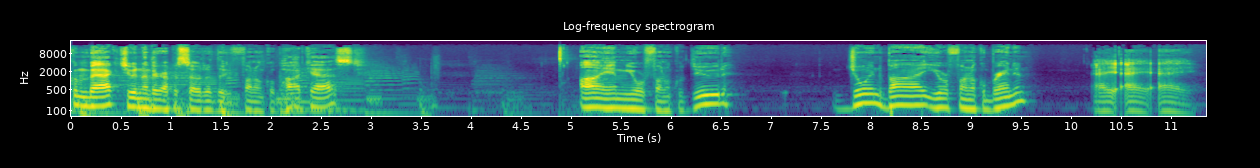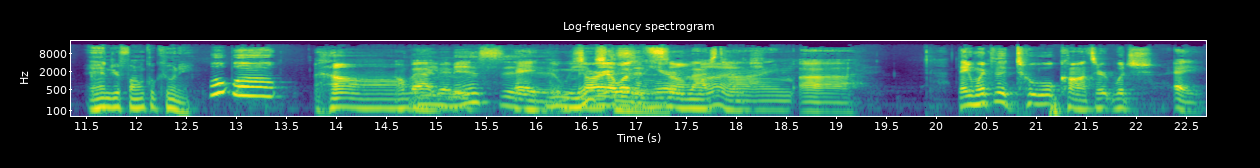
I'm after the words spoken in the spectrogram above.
Welcome back to another episode of the Fun Uncle Podcast. I am your Fun Uncle Dude, joined by your Fun Uncle Brandon Hey, hey, hey. and your Fun Uncle Cooney. Whoop whoop. Oh, I'm back, we baby. miss it. Hey, miss sorry I wasn't here so last much. time. Uh, they went to the Tool concert, which, hey,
